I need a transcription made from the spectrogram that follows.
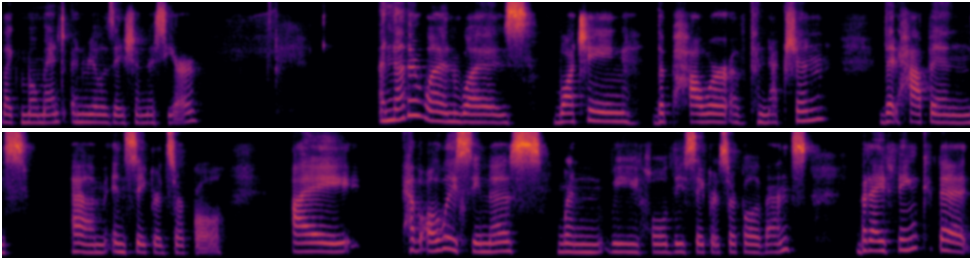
like moment and realization this year. Another one was watching the power of connection that happens um, in Sacred Circle. I have always seen this when we hold these Sacred Circle events, but I think that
